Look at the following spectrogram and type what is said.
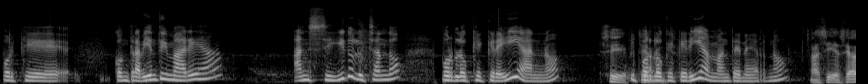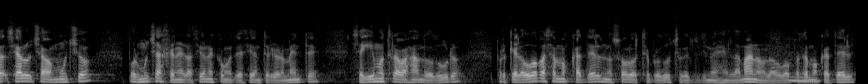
Porque contra viento y marea han seguido luchando por lo que creían, ¿no? Y por lo que querían mantener, ¿no? Así es, se ha, luchado mucho por muchas generaciones, como te decía anteriormente. Seguimos trabajando duro, porque la uva pasa moscatel no solo este producto que tú tienes en la mano, la uva pasa moscatel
